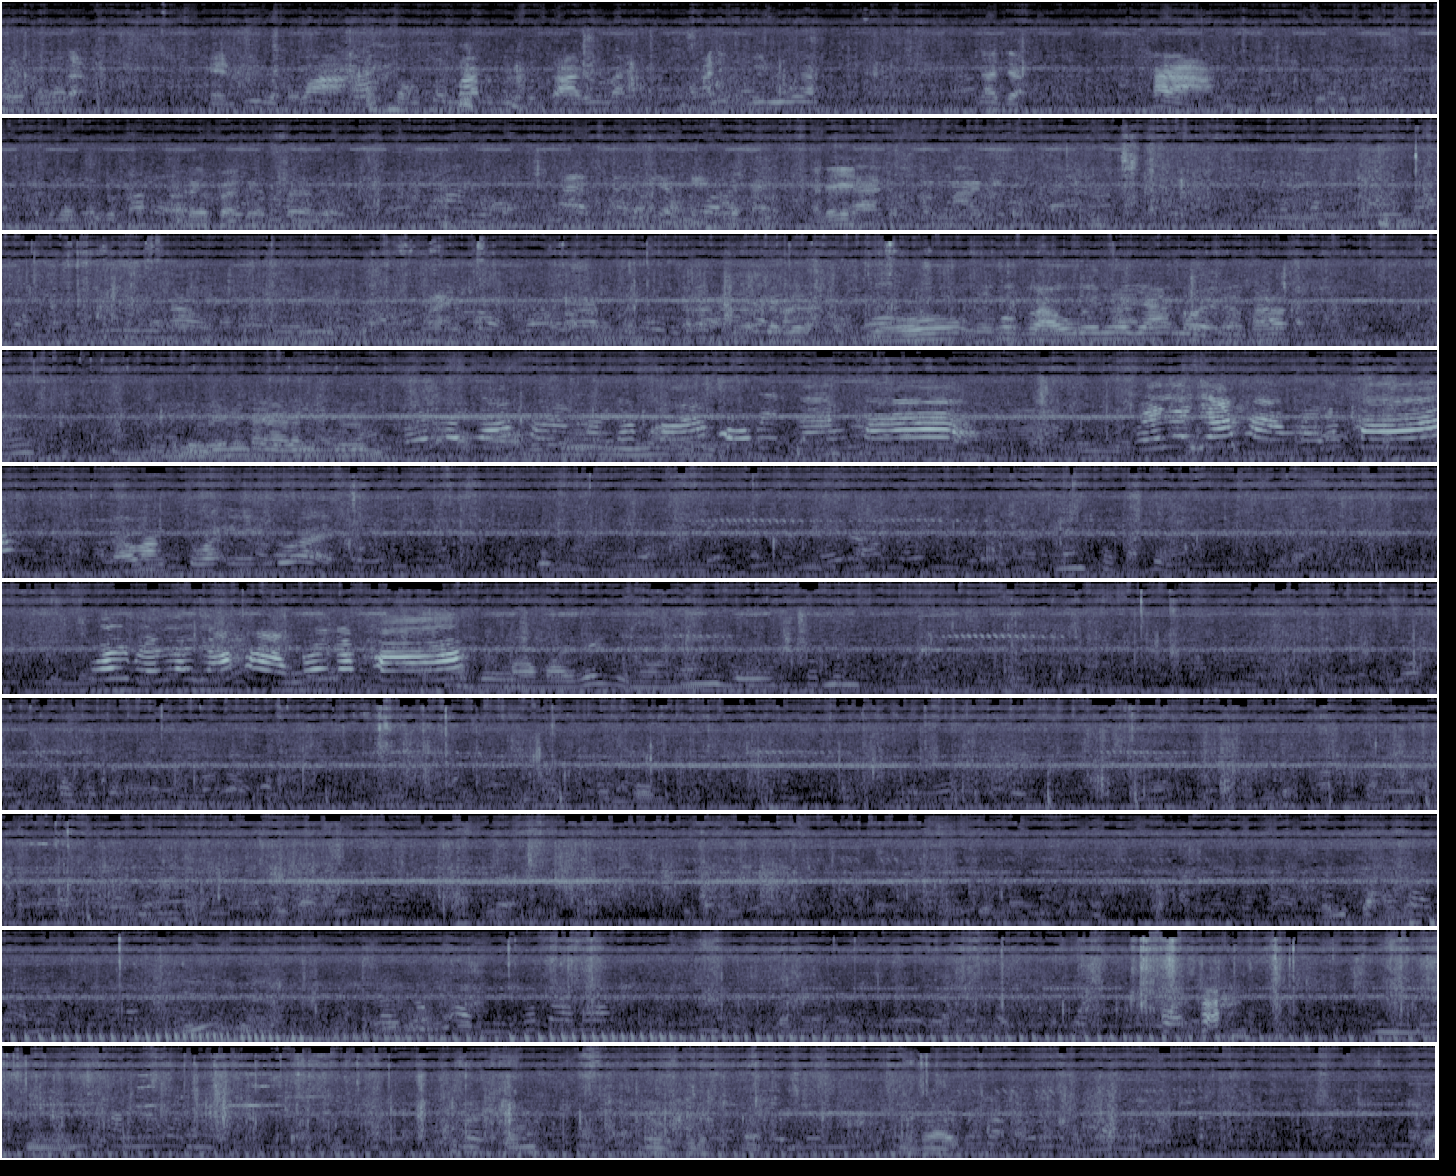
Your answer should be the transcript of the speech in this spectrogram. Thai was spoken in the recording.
ตรงนู้นแหละเห็นพี่บอกว่าตรงต้นไม้มันมีคนตายด้วยไหมอันนี้ผมไม่รู้นะน่าจะถ้าเดินไปเดินไปเดินอันนี้เดี๋ยวพวกเราเว้นระยะหน่อยนะครับเว้นระยะนิดนึง เว้นระยะห่างหน่อยนะคะโควิดแรงค่ะ เว้นระยะห่างไปนะคะ ระวังตัวเองด้วย ช่วยเว้นระยะห่างด้วยนะคะอย่า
